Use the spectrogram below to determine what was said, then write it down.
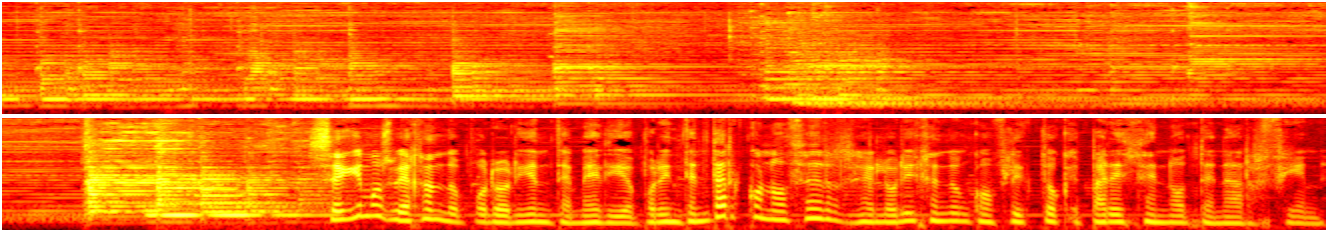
Thank you. Seguimos viajando por Oriente Medio por intentar conocer el origen de un conflicto que parece no tener fin.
